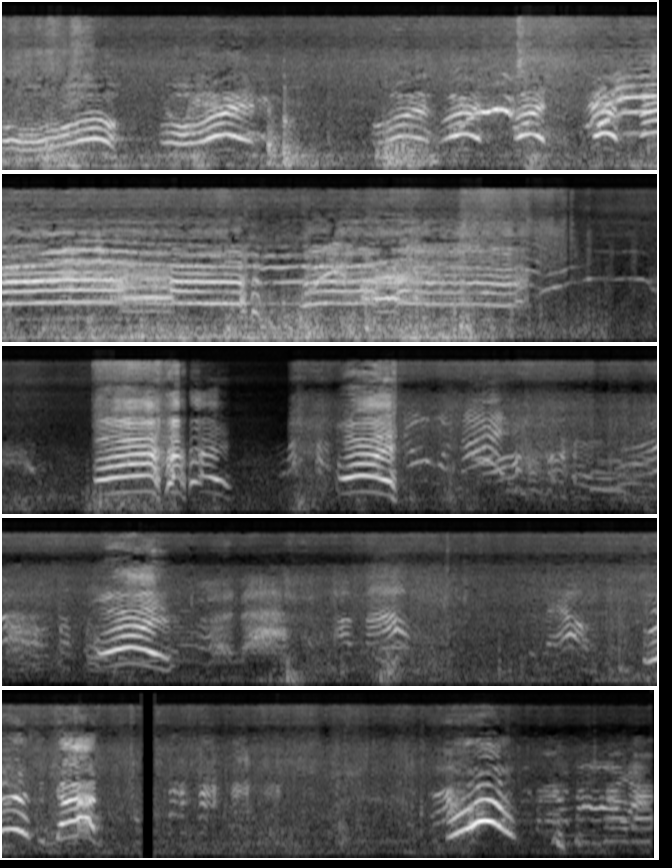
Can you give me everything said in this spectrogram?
โอ้โห โอ้ย โอ้ย โอ้ย โอ้ย โอ้ยอ้าอ้าโอ้ย โอ้ย โอ้ยเฮ้ยสุดยอดวู้ เข้าได้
